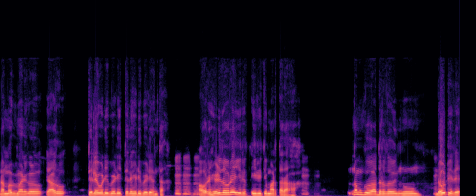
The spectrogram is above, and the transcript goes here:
ನಮ್ಮ ಅಭಿಮಾನಿಗಳು ಯಾರು ತಲೆ ಹೊಡಿಬೇಡಿ ತಲೆ ಹಿಡಿಬೇಡಿ ಅಂತ. ಅವ್ರು ಹೇಳಿದವರೇ ಈ ರೀತಿ- ಈ ರೀತಿ ಮಾಡ್ತಾರ. ನಮ್ಗೂ ಅದ್ರದ್ದು ಇನ್ನು ಡೌಟ್ ಇದೆ.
